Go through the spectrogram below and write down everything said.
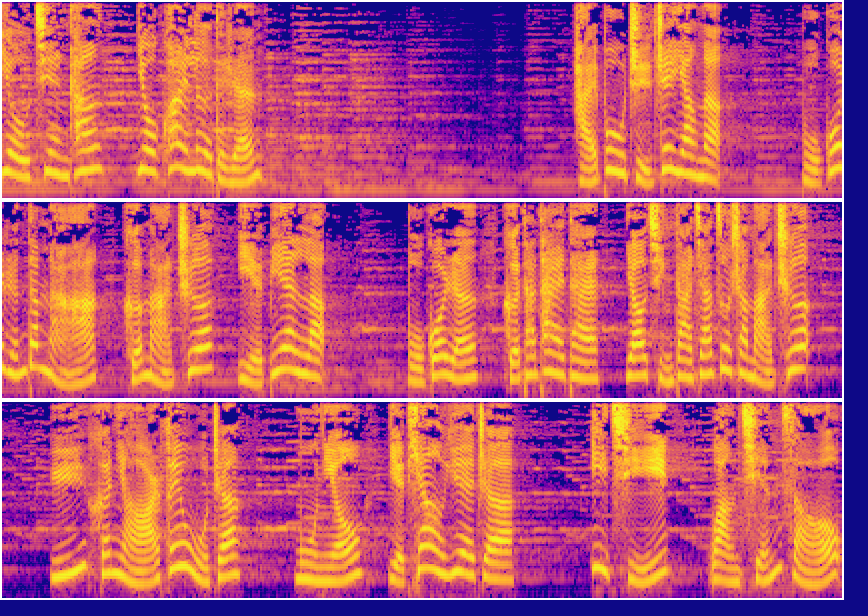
又健康又快乐的人。还不止这样呢，补锅人的马和马车也变了。补锅人和他太太邀请大家坐上马车，鱼和鸟儿飞舞着，母牛也跳跃着，一起往前走。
